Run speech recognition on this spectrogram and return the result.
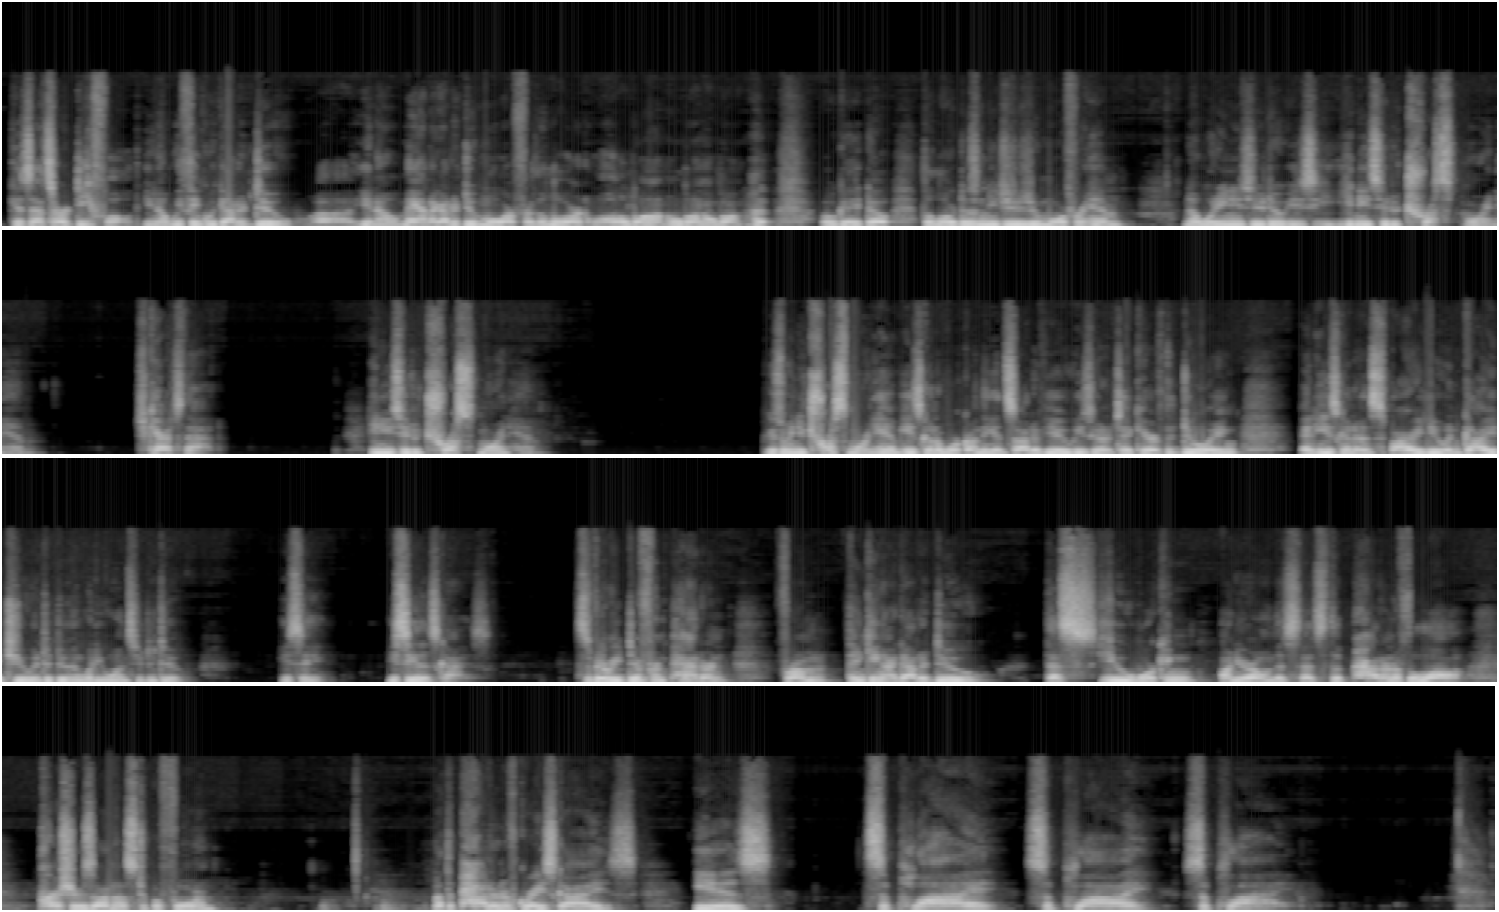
because that's our default. You know, we think we got to do, uh, you know, man, I got to do more for the Lord. Well, hold on, hold on, hold on. okay, no, the Lord doesn't need you to do more for Him. No, what He needs you to do is He, he needs you to trust more in Him. Did you catch that? He needs you to trust more in Him. Because when you trust more in Him, He's going to work on the inside of you. He's going to take care of the doing, and He's going to inspire you and guide you into doing what He wants you to do. You see? You see this, guys? It's a very different pattern from thinking I got to do. That's you working on your own. That's, that's the pattern of the law. Pressures on us to perform. But the pattern of grace, guys, is supply, supply, supply.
